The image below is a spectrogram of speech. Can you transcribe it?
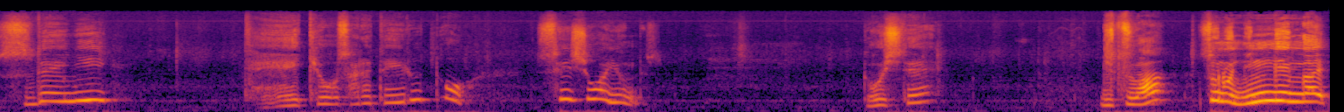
すでに提供されていると聖書は言うんです。どうして？実はその人間が永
